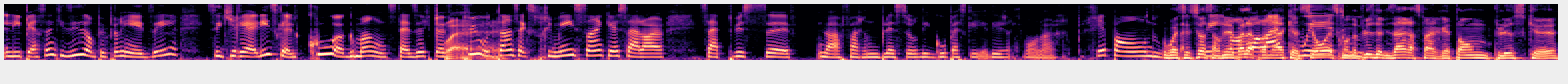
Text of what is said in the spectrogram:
les personnes qui disent on peut plus rien dire, c'est qu'ils réalisent que le coût augmente, c'est-à-dire qu'ils peuvent Ouais. plus autant s'exprimer sans que ça leur ça puisse euh, leur faire une blessure d'ego parce qu'il y a des gens qui vont leur répondre. Ou, Ouais, c'est ça. Ça revient pas à la première question. Est-ce qu'on a plus de misère à se faire répondre plus que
